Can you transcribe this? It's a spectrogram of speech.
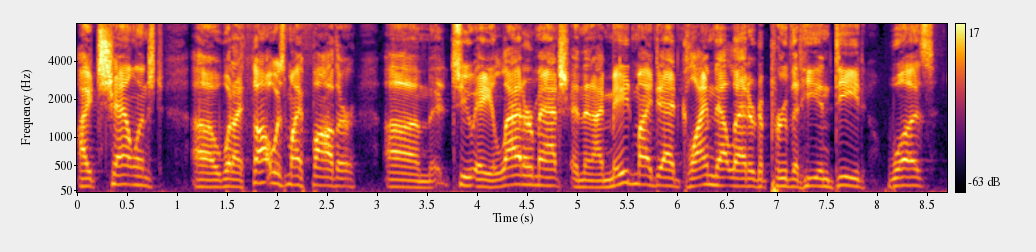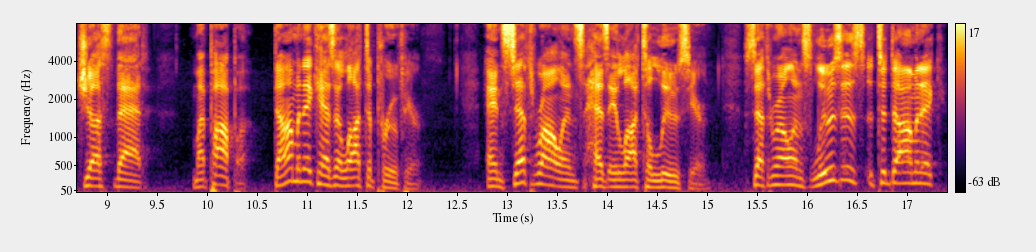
I challenged uh, what I thought was my father um, to a ladder match, and then I made my dad climb that ladder to prove that he indeed was just that my papa. Dominic has a lot to prove here, and Seth Rollins has a lot to lose here. Seth Rollins loses to Dominic.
